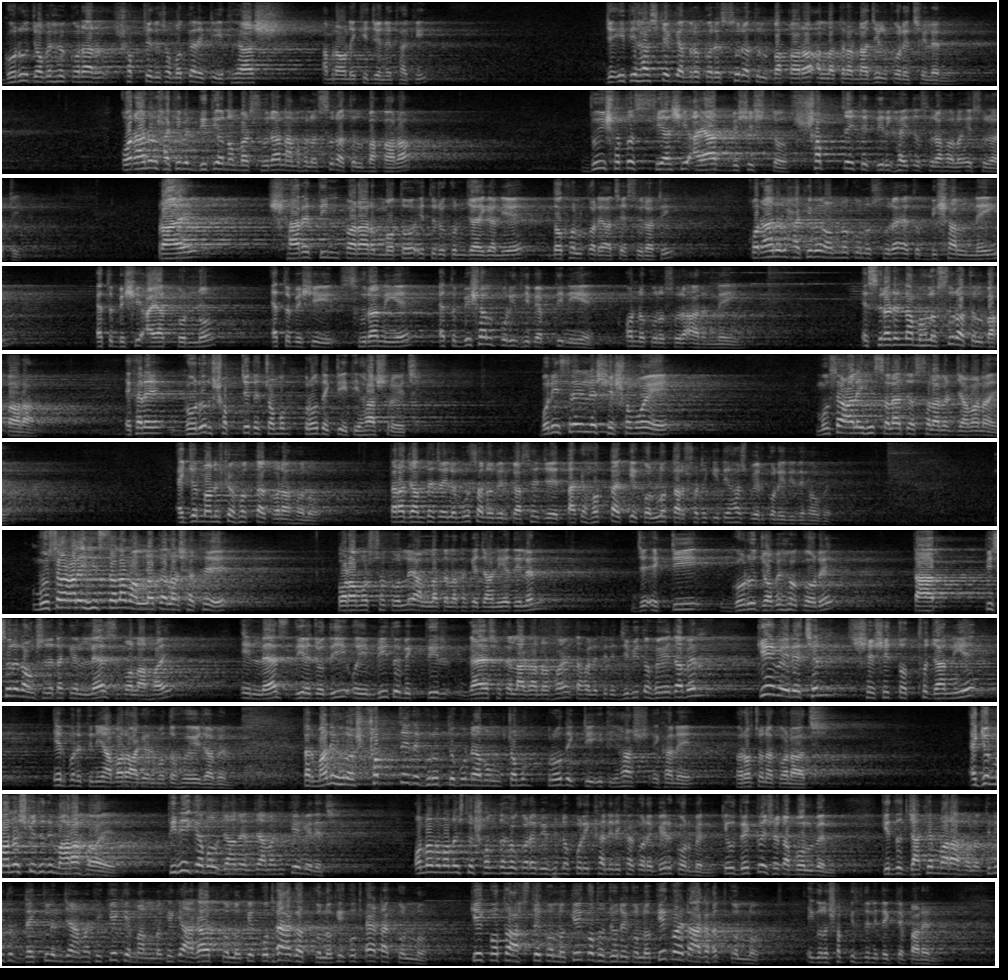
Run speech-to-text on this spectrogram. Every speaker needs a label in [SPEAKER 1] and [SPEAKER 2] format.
[SPEAKER 1] গরু জবেহ করার সবচেয়ে চমৎকার একটি ইতিহাস আমরা অনেকেই জেনে থাকি। যে ইতিহাসকে কেন্দ্র করে সুরাতুল বাকারা আল্লাহ তালা নাজিল করেছিলেন। কোরআনুল হাকিমের দ্বিতীয় নম্বর সুরা নাম হলো সুরাতুল বাকারা। দুই শত ছিয়াশি আয়াত বিশিষ্ট সবচেয়ে দীর্ঘায়িত সুরা হলো এই সুরাটি। প্রায় সাড়ে তিন পাড়ার মতো এতটুকুন জায়গা নিয়ে দখল করে আছে সুরাটি। কোরআনুল হাকিমের অন্য কোনো সুরা এত বিশাল নেই, এত বেশি আয়াতপূর্ণ, এত বেশি সুরা নিয়ে, এত বিশাল পরিধি ব্যাপ্তি নিয়ে অন্য কোনো সুরা আর নেই। এ সুরাটির নাম হলো সুরাতুল বাকারা। এখানে গরুর সবচেয়ে চমকপ্রদ একটি ইতিহাস রয়েছে। বনি ইসরায়েলের সে সময়ে মুসা আলিহি সাল্লাতামের জামানায় একজন মানুষকে হত্যা করা হলো। তারা জানতে চাইল মুসা নবীর কাছে যে তাকে হত্যা কে করল, তার সঠিক ইতিহাস বের করে দিতে হবে। মুসা আলিহিসাল্লাম আল্লাহ তালার সাথে পরামর্শ করলে আল্লাহ তালা তাকে জানিয়ে দিলেন যে একটি গরু জবেহ করে তার পিছনের অংশ যেটাকে লেজ বলা হয়, এই লেজ দিয়ে যদি ওই মৃত ব্যক্তির গায়ের সাথে লাগানো হয়, তাহলে তিনি জীবিত হয়ে যাবেন। কে মেরেছেন সে সেই তথ্য জানিয়ে এরপরে তিনি আবারও আগের মতো হয়ে যাবেন। তার মানে হলো সবচেয়ে গুরুত্বপূর্ণ এবং চমকপ্রদ একটি ইতিহাস এখানে রচনা করা আছে। একজন মানুষকে যদি মারা হয়, তিনি কেবল জানেন যে আমাকে কে মেরেছে। অন্যান্য মানুষ তো সন্দেহ করে, বিভিন্ন পরীক্ষা নিরীক্ষা করে বের করবেন, কেউ দেখলে সেটা বলবেন, কিন্তু যাকে মারা হলো, তিনি তো দেখলেন যে আমাকে কে কে মারলো, কে কে আঘাত করল, কে কোথায় আঘাত করল, কে কোথায় অ্যাটাক করল, কে কত আস্তে করল, কে কত জোরে করল, কে কয়টা আঘাত করল, এগুলো সবকিছু তিনি দেখতে পারেন।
